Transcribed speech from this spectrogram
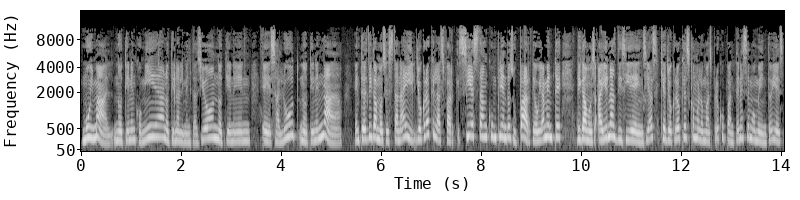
muy mal, no tienen comida, no tienen alimentación, no tienen eh, salud, no tienen nada. Entonces, digamos, están ahí. Yo creo que las FARC sí están cumpliendo su parte. Obviamente, digamos, hay unas disidencias que yo creo que es como lo más preocupante en este momento y es,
